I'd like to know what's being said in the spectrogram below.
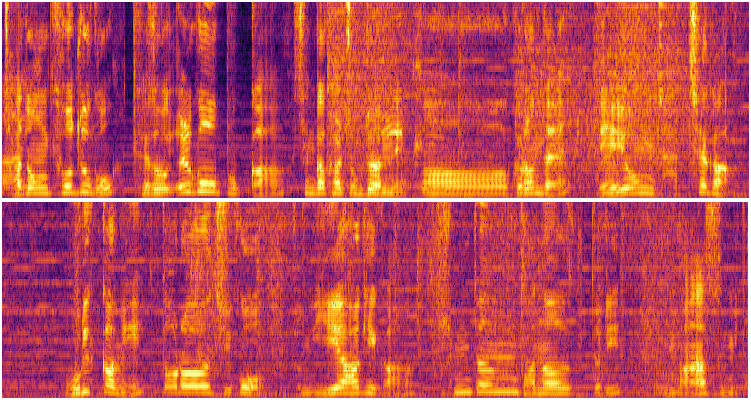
자동 켜두고 계속 읽어볼까 생각할 정도였네요. 어... 그런데 내용 자체가 몰입감이 떨어지고 좀 이해하기가 힘든 단어들이 좀 많았습니다.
